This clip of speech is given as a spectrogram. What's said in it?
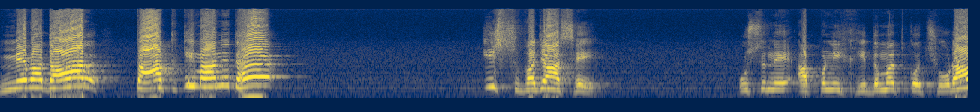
मेवादार ताक की मानद है। इस वजह से उसने अपनी खिदमत को छोड़ा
